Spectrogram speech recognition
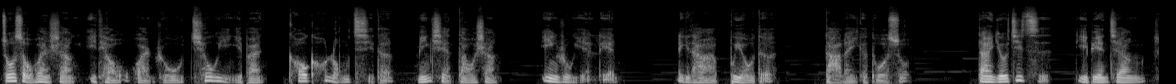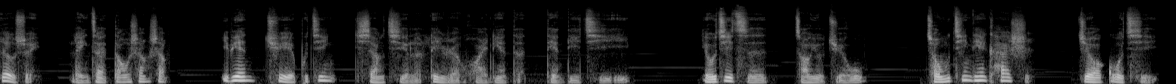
左手腕上一条宛如蚯蚓一般高高隆起的明显刀伤映入眼帘，令他不由得打了一个哆嗦。但游纪子一边将热水淋在刀伤上，一边却也不禁想起了令人怀念的点滴记忆。游纪子早有觉悟，从今天开始就要过起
